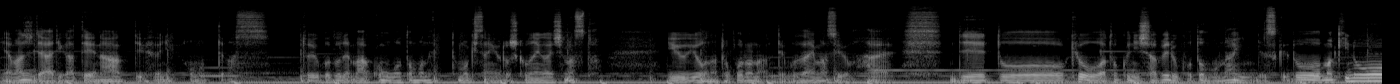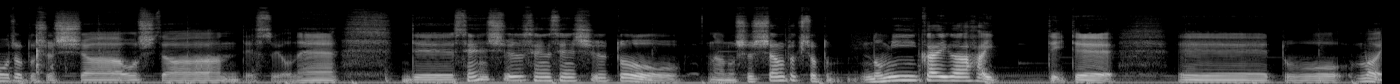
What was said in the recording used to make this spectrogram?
い。いやマジでありがてえなっていうふうに思ってます。ということでまあ今後ともねともきさんよろしくお願いします。というようなところなんでございますよ。はい、でえっと今日は特に喋ることもないんですけど、まあ、昨日ちょっと出社をしたんですよね。で先週先々週とあの出社の時ちょっと飲み会が入っていてえーっとまあ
